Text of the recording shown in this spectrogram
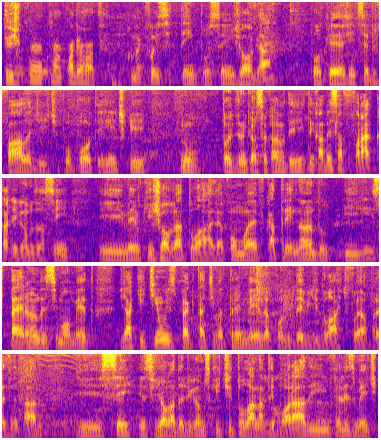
triste com, com a, com, a, derrota. Como é que foi esse tempo sem jogar? Porque a gente sempre fala de, tipo, pô, tem gente que, não estou dizendo que é o seu caso, mas tem gente que tem cabeça fraca, digamos assim, e meio que joga a toalha. Como é ficar treinando e esperando esse momento, já que tinha uma expectativa tremenda quando o David Duarte foi apresentado de ser esse jogador, digamos que titular na temporada e infelizmente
